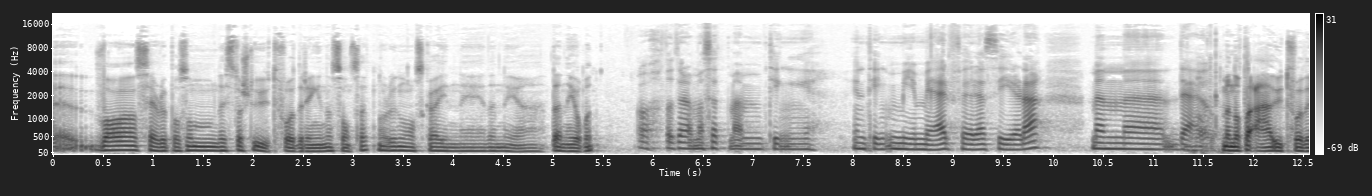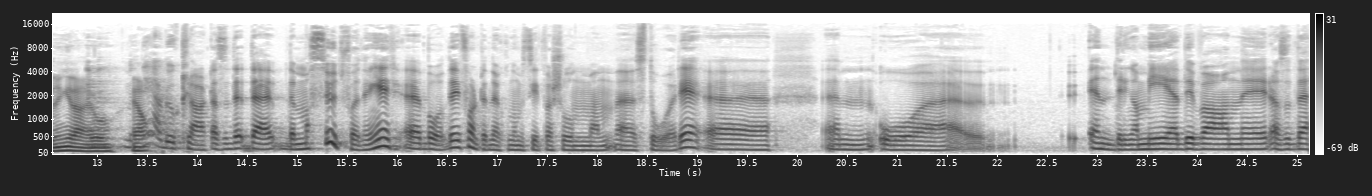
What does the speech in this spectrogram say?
Eh, Hva ser du på som de største utfordringene sånn sett, når du nå skal inn i den nye, denne jobben? Åh, da tror jeg jeg må sette meg ting, inn ting mye mer før jeg sier det. Men eh, det er jo Men at det er utfordringer, er jo Men ja. det er det jo klart. Altså det, det, er, det er masse utfordringer. eh, Både i forhold til den økonomiske situasjonen man står i, og endring av medievaner. Altså det,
